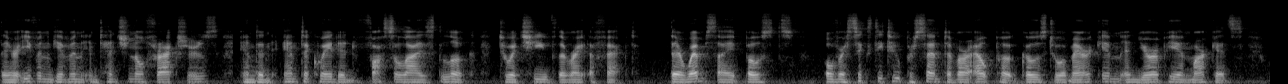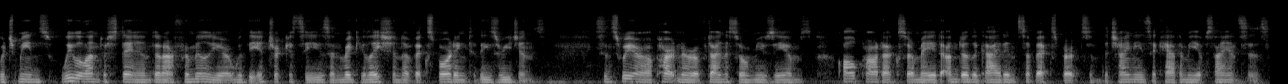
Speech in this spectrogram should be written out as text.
They are even given intentional fractures and an antiquated fossilized look to achieve the right effect. Their website boasts over 62% of our output goes to American and European markets, which means we will understand and are familiar with the intricacies and regulation of exporting to these regions. Since we are a partner of dinosaur museums, all products are made under the guidance of experts of the Chinese Academy of Sciences.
